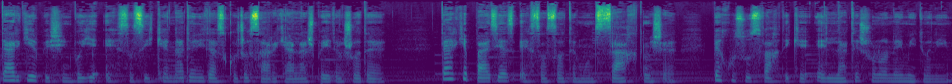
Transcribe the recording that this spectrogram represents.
درگیر بشین با یه احساسی که ندونید از کجا سر کلش پیدا شده. درک بعضی از احساساتمون سخت میشه به خصوص وقتی که علتشون رو نمی‌دونیم.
